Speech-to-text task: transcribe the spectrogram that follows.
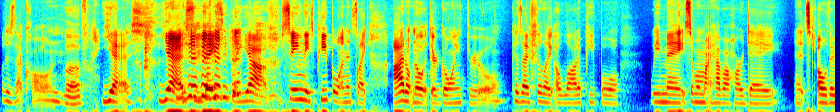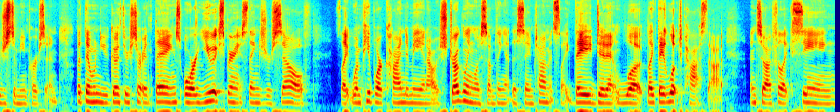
what is that called? Love. Yes. Yes. basically, yeah. Seeing these people, and it's like, I don't know what they're going through. Because I feel like a lot of people, we may, someone might have a hard day, and it's, oh, they're just a mean person. But then when you go through certain things, or you experience things yourself, it's like when people are kind to me and I was struggling with something at the same time, it's like they didn't look, like they looked past that. And so I feel like seeing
